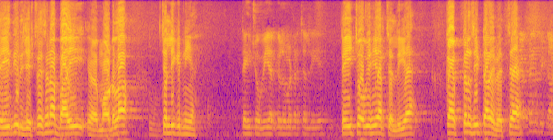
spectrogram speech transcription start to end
23 ਦੀ ਰਜਿਸਟ੍ਰੇਸ਼ਨ ਆ 22 ਮਾਡਲ ਆ। ਚੱਲੀ ਕਿੰਨੀ ਆ 23 24000 ਕਿਲੋਮੀਟਰ ਚੱਲੀ ਹੈ। 23 24000 ਚੱਲੀ ਹੈ। ਕੈਪਟਨ ਸੀਟਾਂ ਦੇ ਵਿੱਚ ਹੈ। ਕੈਪਟਨ ਸੀਟਾਂ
